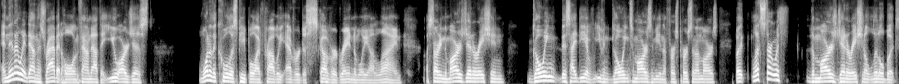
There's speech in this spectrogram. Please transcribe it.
And then I went down this rabbit hole and found out that you are just one of the coolest people I've probably ever discovered randomly online. Uh, Starting the Mars generation, going this idea of even going to Mars and being the first person on Mars. But let's start with the Mars generation a little bit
